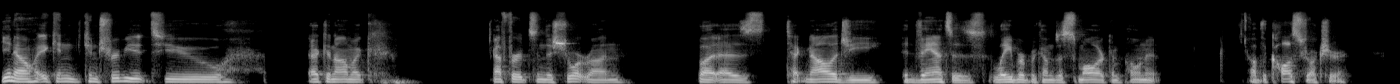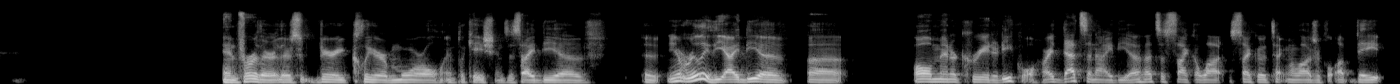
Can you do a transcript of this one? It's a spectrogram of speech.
you know it can contribute to economic efforts in the short run but as technology advances, labor becomes a smaller component of the cost structure. And further, there's very clear moral implications. This idea of, uh, you know, really the idea of uh, all men are created equal, right? That's an idea. That's a psycholo- psychotechnological update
